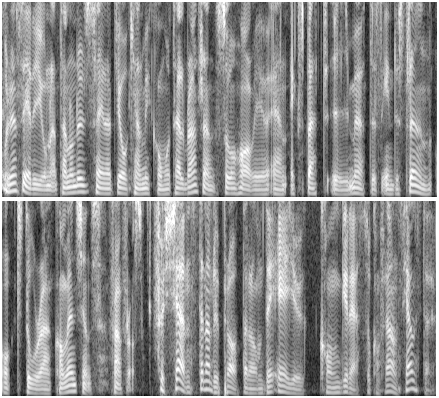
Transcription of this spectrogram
Och där ser du Jonathan, om du säger att jag kan mycket om hotellbranschen så har vi ju en expert i mötesindustrin och stora conventions framför oss. För tjänsterna du pratar om, det är ju kongress och konferenstjänster.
